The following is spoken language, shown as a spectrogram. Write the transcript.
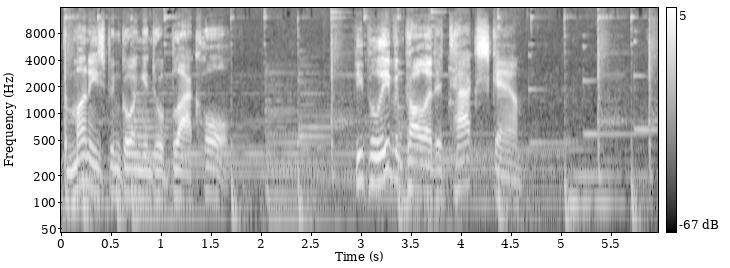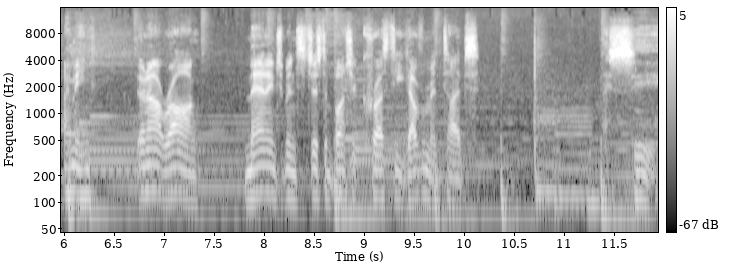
the money's been going into a black hole. People even call it a tax scam. I mean, they're not wrong. Management's just a bunch of crusty government types. I see.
